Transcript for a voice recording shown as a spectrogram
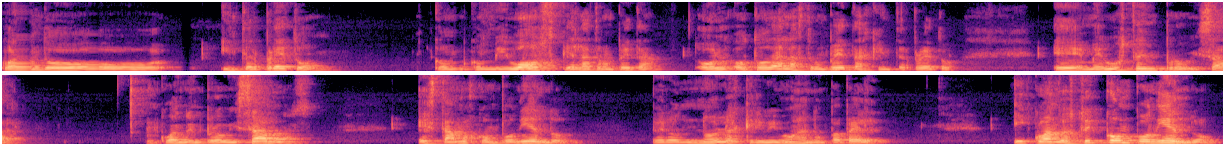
cuando interpreto con, con, mi voz, que es la trompeta, o, todas las trompetas que interpreto, eh, me gusta improvisar. Cuando improvisamos, estamos componiendo, pero no lo escribimos en un papel. Y cuando estoy componiendo,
